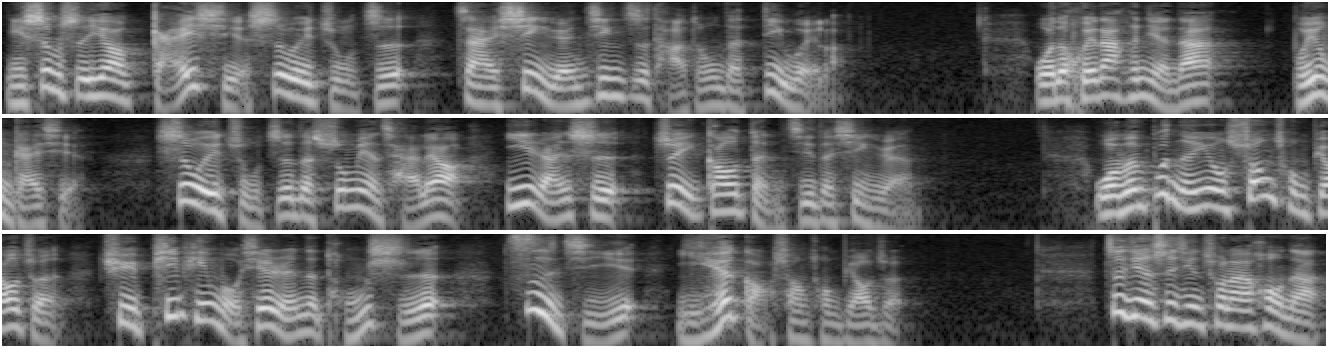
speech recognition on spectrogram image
你是不是要改写世卫组织在信源金字塔中的地位了？我的回答很简单，不用改写。世卫组织的书面材料依然是最高等级的信源。我们不能用双重标准去批评某些人的同时，自己也搞双重标准。这件事情出来后呢，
